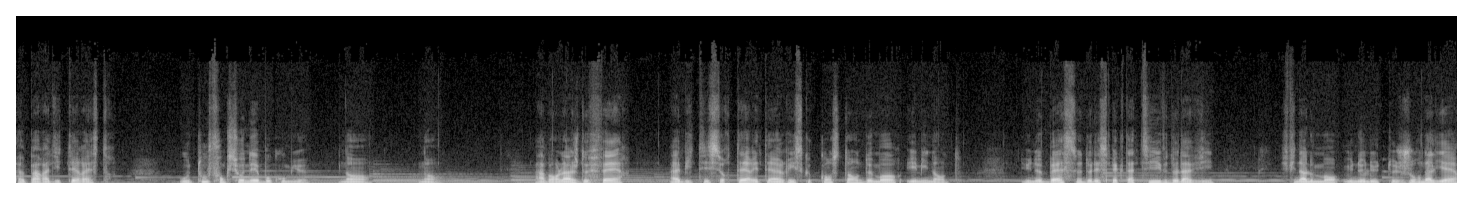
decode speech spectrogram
un paradis terrestre où tout fonctionnait beaucoup mieux. Non, non. Avant l'âge de fer, habiter sur Terre était un risque constant de mort imminente, une baisse de l'expectative de la vie, finalement une lutte journalière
